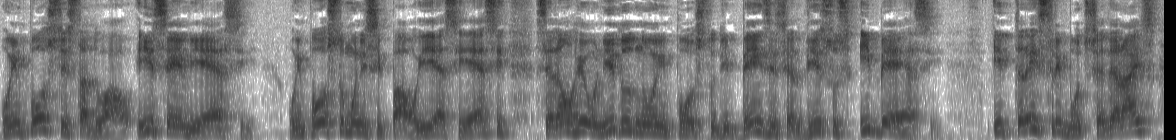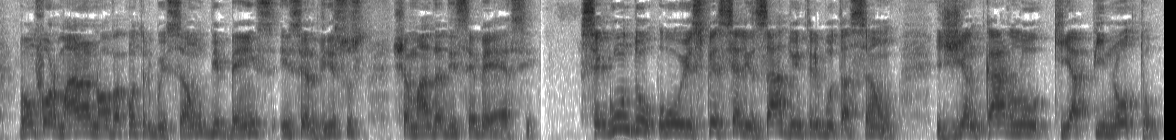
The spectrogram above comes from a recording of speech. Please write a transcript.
O imposto estadual ICMS, o imposto municipal ISS serão reunidos no imposto de bens e serviços IBS. E três tributos federais vão formar a nova contribuição de bens e serviços chamada de CBS. Segundo o especializado em tributação Giancarlo Chiapinotto,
